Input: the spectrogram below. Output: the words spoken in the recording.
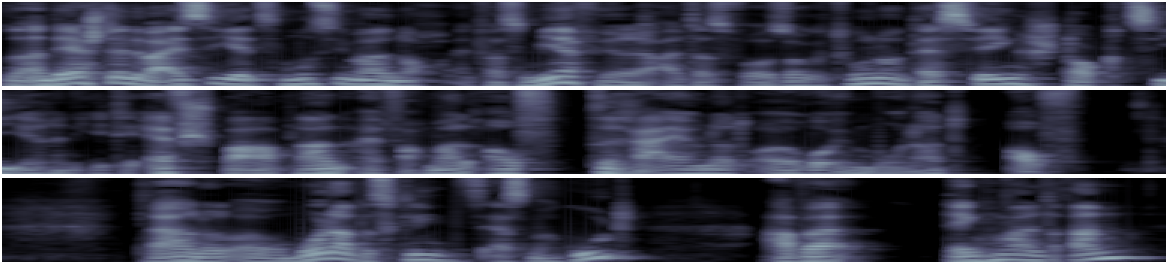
Und an der Stelle weiß sie, jetzt muss sie mal noch etwas mehr für ihre Altersvorsorge tun und deswegen stockt sie ihren ETF-Sparplan einfach mal auf 300 Euro im Monat auf. 300 Euro im Monat, das klingt jetzt erstmal gut, aber Denk mal dran,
